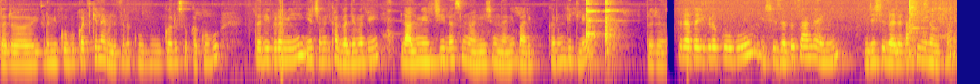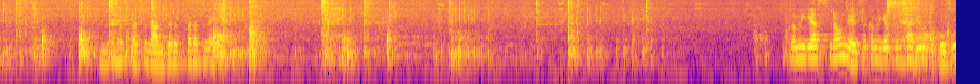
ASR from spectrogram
तर इकडं मी कोबू कट केला आहे म्हणलं चला कोबू करू सुका कोबू. तर इकडं मी याच्यामध्ये खालबाद्यामध्ये लाल मिरची लसूण आणि शेंगदाणे बारीक करून घेतले. तर तर आता इकडं कोबू शिजतच आलं आहे मी. म्हणजे शिजायला टाकलेला होता. म्हणजे मस्त असं लाल जरत परतलं आहे कमी गॅस राहून द्यायचा. कमी गॅसवर भारी होतो कोबू.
